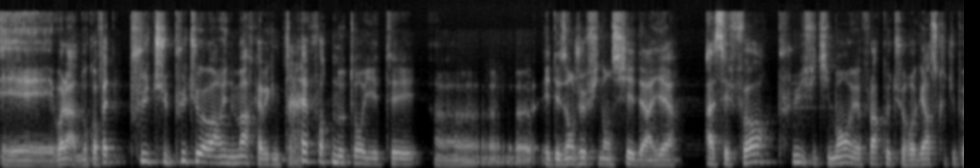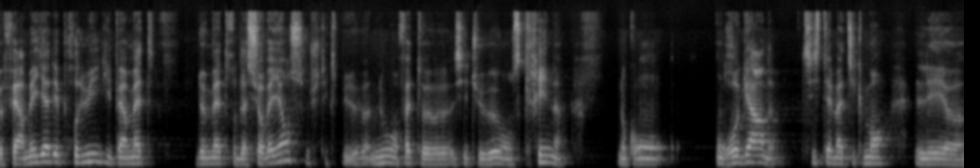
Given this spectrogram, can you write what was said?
Et voilà, donc en fait, plus tu, plus tu vas avoir une marque avec une très forte notoriété euh, et des enjeux financiers derrière assez forts, plus effectivement, il va falloir que tu regardes ce que tu peux faire. Mais il y a des produits qui permettent de mettre de la surveillance. Je t'explique. Nous, en fait, euh, si tu veux, on screen. Donc, on, on regarde systématiquement les, euh,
